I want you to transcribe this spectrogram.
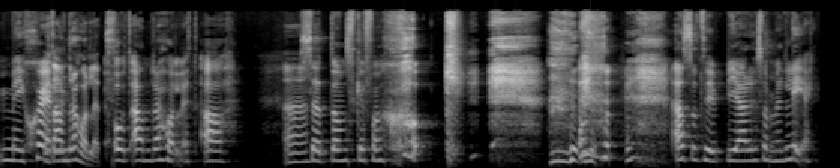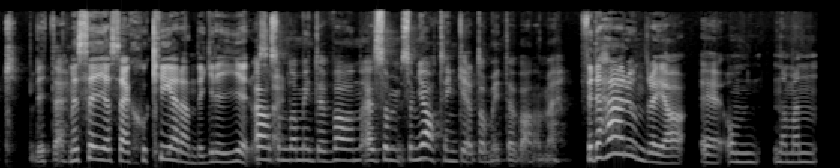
mig själv. Åt andra hållet? Åt andra hållet, ja. Ja. Så att de ska få en chock. alltså typ göra det som en lek lite. Men säga så här chockerande grejer och ja, sådär. som de inte är vana, eller som, som jag tänker att de inte är vana med. För det här undrar jag eh, om när man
